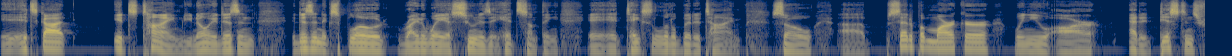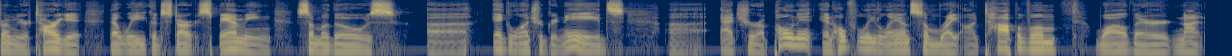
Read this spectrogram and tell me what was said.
it's got it's timed you know it doesn't it doesn't explode right away as soon as it hits something. It, it takes a little bit of time. So uh, set up a marker when you are at a distance from your target. That way you can start spamming some of those uh, egg launcher grenades uh, at your opponent and hopefully land some right on top of them while they're not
